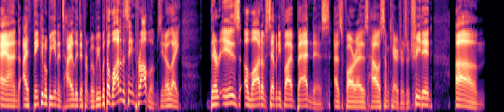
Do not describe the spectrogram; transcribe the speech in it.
and I think it'll be an entirely different movie with a lot of the same problems. You know, like there is a lot of 75 badness as far as how some characters are treated. Um,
